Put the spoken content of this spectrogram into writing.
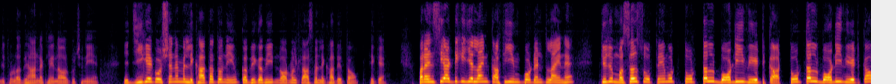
ये थोड़ा ध्यान रख लेना और कुछ नहीं है। ये जी के क्वेश्चन है, मैं लिखाता तो नहीं हूँ कभी कभी नॉर्मल क्लास में लिखा देता हूँ, ठीक है? पर एनसीईआरटी की ये लाइन काफ़ी इंपॉर्टेंट लाइन है कि जो मसल्स होते हैं, वो टोटल बॉडी वेट का टोटल बॉडी वेट का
